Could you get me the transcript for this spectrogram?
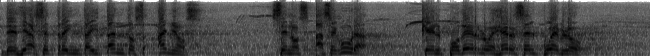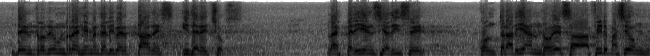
desde hace treinta y tantos años, se nos asegura que el poder lo ejerce el pueblo dentro de un régimen de libertades y derechos. La experiencia dice, contrariando esa afirmación,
